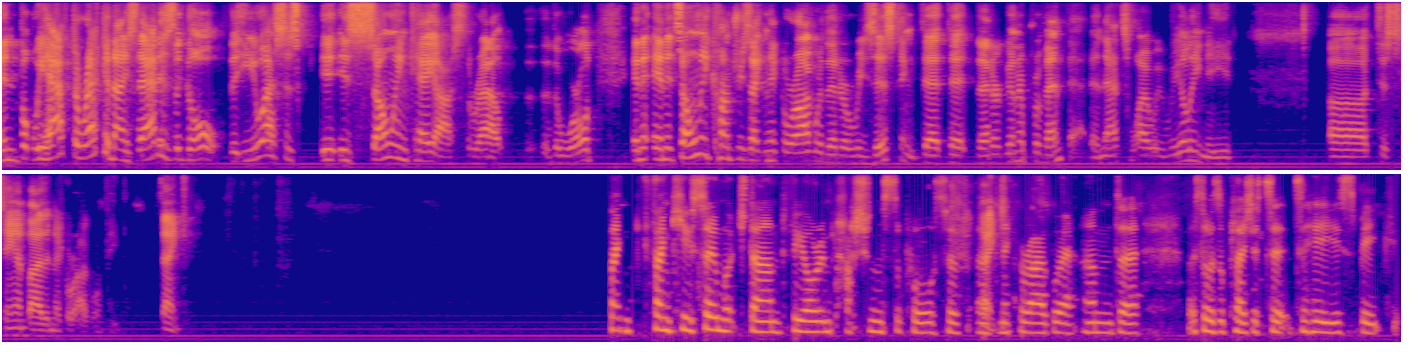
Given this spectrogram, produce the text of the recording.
and but we have to recognize that is the goal. The U.S. is is sowing chaos throughout the world, and and it's only countries like Nicaragua that are resisting that that that are going to prevent that, and that's why we really need uh, to stand by the Nicaraguan people. Thank you. Thank, thank you so much, Dan, for your impassioned support of, of Nicaragua and uh, it's always a pleasure to, to hear you speak.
